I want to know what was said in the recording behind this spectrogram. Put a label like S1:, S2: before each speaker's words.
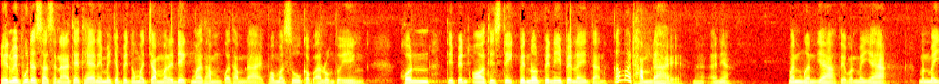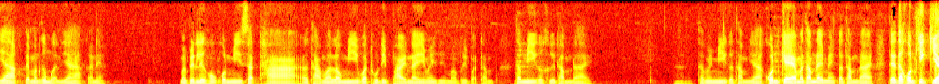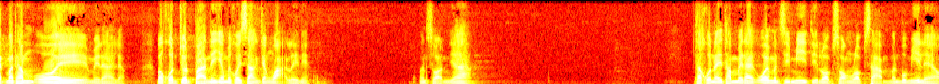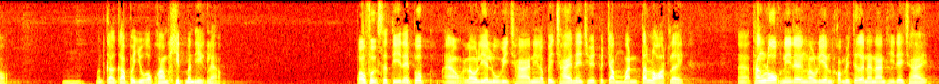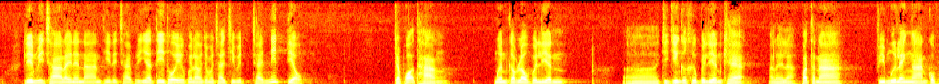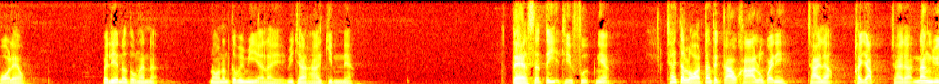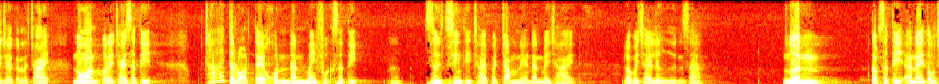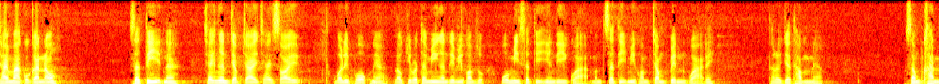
S1: เห็นไหมพุทธศาสนาแท้ๆเนี่ยไม่จำเป็นต้องมาจำอะไรเด็กมาทำก็ทำได้ เพราะมาสู้กับอารมณ์ตัวเอง คนที่เป็นออทิสติก เป็นโน้นเป็นนี่เป็นอะไรต่างก็มาทำได้นะอันเนี้ยมันเหมือนยากแต่มันไม่ยาก มันไม่ยากแต่มันก็เหมือนยากอันเนี้ยมันเป็นเรื่องของคนมีศรัทธา แล้วถามว่าเรามีวัตถุดิบภายในไหมที่มาปฏิบัติธรรมถ้ามีก็คือทำได้ ถ้าไม่มีก็ทำยาก คนแก่มาทำได้ไหมก็ทำได้ แต่ถ้าคนขี้เกียจมาทำโอ้ยไม่ได้แล้วบางคนจนป่านนี้ยังไม่ค่อยสร้างจังหวะเลยเนี่ย มันสอนยาก ถ้าคนไหนทำไม่ได้โอ้ยมันสีมีติรอบสองรอบสามมันบ่มีแล้วมันกลับไปอยู่กับความคิดมันอีกแล้วพอฝึกสติได้ปุ๊บอ้าวเราเรียนรู้วิชานี้เราไปใช้ในชีวิตประจำวันตลอดเลย ทั้งโลกนี่เลยเราเรียนคอมพิวเตอร์นานๆทีได้ใช้ เรียนวิชาอะไรนานๆทีได้ใช้ปริญญาตรีโทเอกไปเราจะมาใช้ชีวิตใช้นิดเดียว เฉพาะทางเหมือนกับเราไปเรียนจริง ๆ ก็คือไปเรียนแค่อะไรล่ะ พัฒนาฝีมือแรงงานก็พอแล้ว ไปเรียนเอาตรงนั้นน่ะ นอกนั้นก็ไม่มีอะไร วิชาหากินเนี่ย แต่สติที่ฝึกเนี่ย ใช้ตลอดตั้งแต่ก้าวขาลงไปนี่ ใช้แล้ว ขยับใช้แล้วนั่งอยู่เฉยๆก็ใช้ นอนก็ได้ใช้สติ ใช้ตลอดแต่คนดันไม่ฝึกสติสิ่งสิ่งที่ใช้ประจำเนี่ย ดันไม่ใช้ เราไปใช้เรื่องอื่นซะเงินกับสติอันไหนต้องใช้มากกว่ากันเนาะสตินะใช้เงินจับจ่ายใช้สอยบริโภคเนี่ย เราคิดว่าถ้ามีเงินจะมีความสุขโอ้มีสติยิ่งดีกว่า มันสติมีความจำเป็นกว่าเด้ ถ้าเราจะทำเนี่ยสำคัญ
